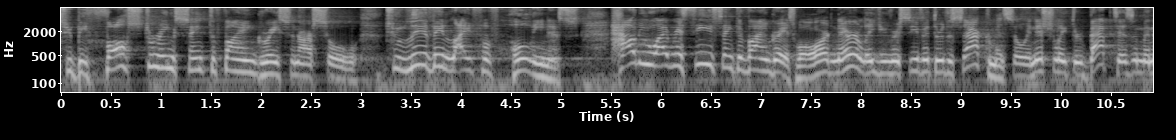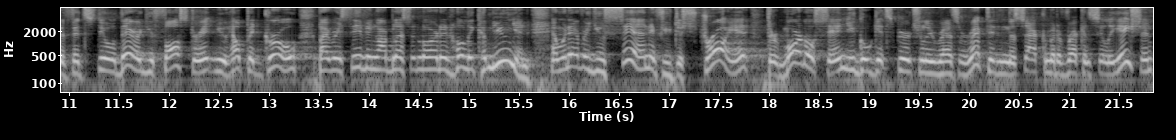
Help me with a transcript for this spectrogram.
to be fostering sanctifying grace in our soul, to live a life of holiness. How do I receive sanctifying grace? Well, ordinarily you receive it through the sacrament. So initially through baptism, and if it's still there, you foster it and you help it grow by receiving our blessed Lord in Holy Communion. And whenever you sin, if you destroy it through mortal sin, you go get spiritually resurrected in the sacrament of reconciliation.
